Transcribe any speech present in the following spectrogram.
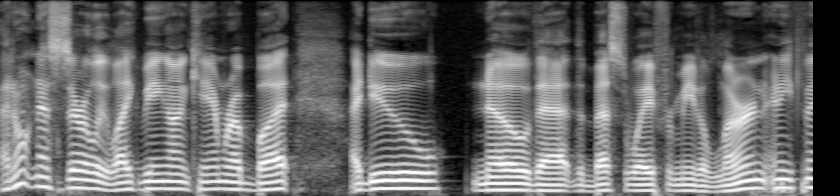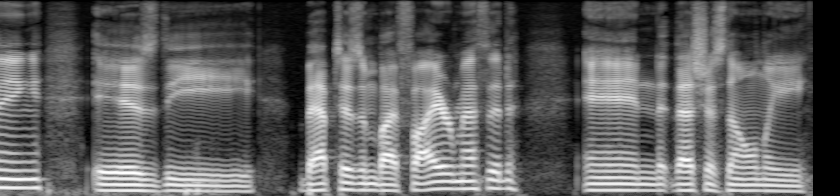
I don't necessarily like being on camera, but I do know that the best way for me to learn anything is the baptism by fire method and that's just the only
